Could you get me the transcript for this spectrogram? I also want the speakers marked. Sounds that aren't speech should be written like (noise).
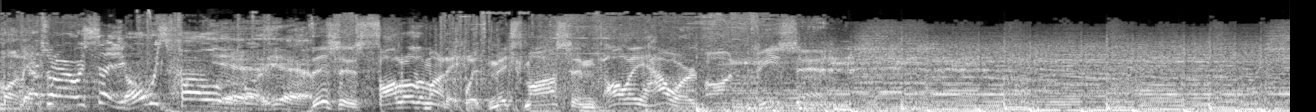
Speaker 1: Money.
Speaker 2: That's what I always say. You always follow the
Speaker 1: Yeah,
Speaker 2: money.
Speaker 1: yeah.
Speaker 3: This is Follow the Money with Mitch Moss and Pauly Howard on VSIN.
